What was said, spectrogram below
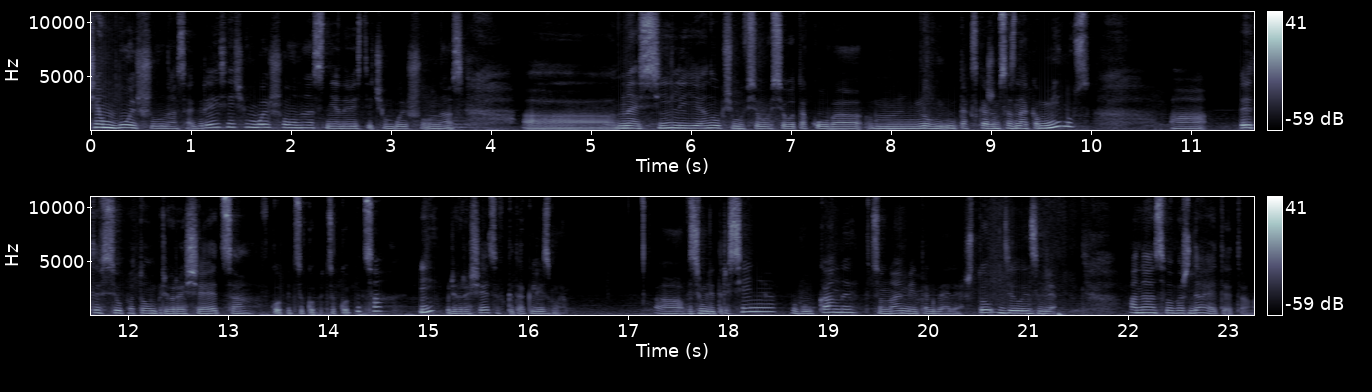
Чем больше у нас агрессии, чем больше у нас ненависти, чем больше у нас а, насилия, ну, в общем, всего-всего такого, ну, так скажем, со знаком минус, а, это все потом превращается в копится, копится, копится и превращается в катаклизмы, а, в землетрясения, в вулканы, в цунами и так далее. Что делает Земля? Она освобождает это.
